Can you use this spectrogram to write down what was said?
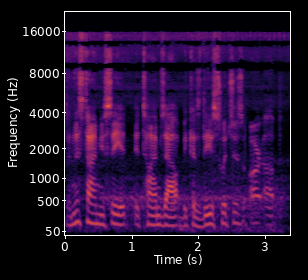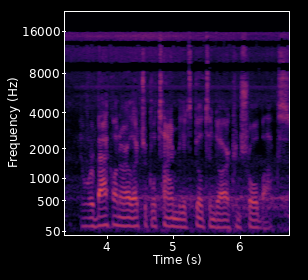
And this time you see it, it times out because these switches are up and we're back on our electrical timer that's built into our control box.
